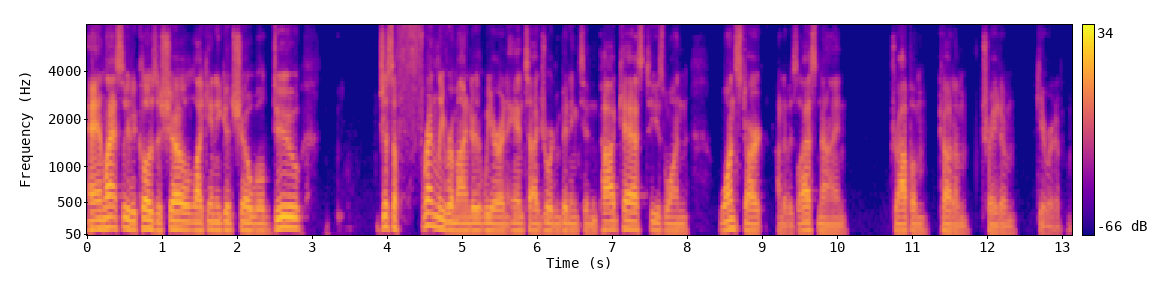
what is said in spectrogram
And lastly, to close the show, like any good show will do, just a friendly reminder that we are an anti Jordan Binnington podcast. He's won one start out of his last nine. Drop him, cut him, trade him, get rid of him.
